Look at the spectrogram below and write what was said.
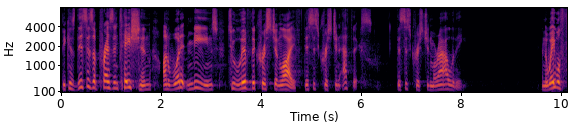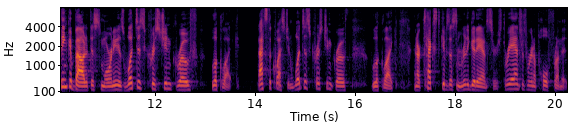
because this is a presentation on what it means to live the Christian life. This is Christian ethics, this is Christian morality. And the way we'll think about it this morning is what does Christian growth look like? That's the question. What does Christian growth look like? And our text gives us some really good answers. Three answers we're going to pull from it.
